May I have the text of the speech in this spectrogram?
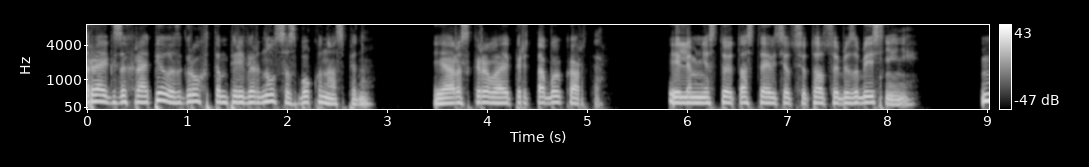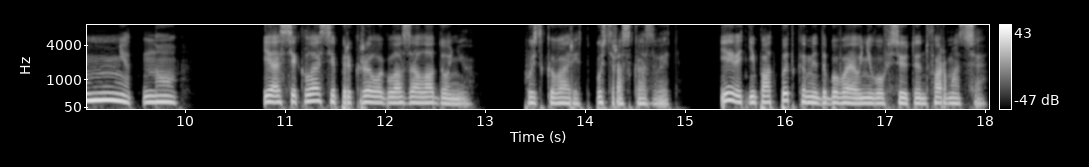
Райк захрапел и с грохотом перевернулся с боку на спину. «Я раскрываю перед тобой карты. Или мне стоит оставить эту ситуацию без объяснений?» «Нет, но...» Я осеклась и прикрыла глаза ладонью. Пусть говорит, пусть рассказывает. Я ведь не под пытками добываю у него всю эту информацию.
